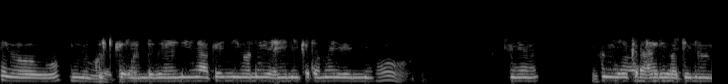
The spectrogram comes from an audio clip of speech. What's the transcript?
ඔව්. මොකද කරන්න බෑනේ. අපේ නිවන යහින එක තමයි වෙන්නේ. ඔව්. ඒක හරි වටිනවා.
